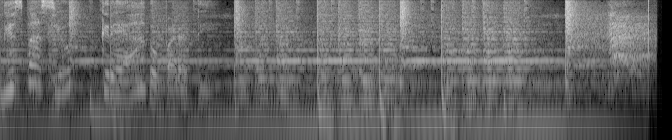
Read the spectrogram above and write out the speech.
Un espacio creado para ti.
